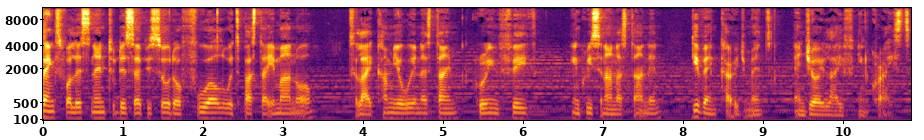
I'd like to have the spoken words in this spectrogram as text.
Thanks for listening to this episode of Fuel with Pastor Emmanuel. Till I come your way next time, grow in faith, increase in understanding, give encouragement, enjoy life in Christ.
